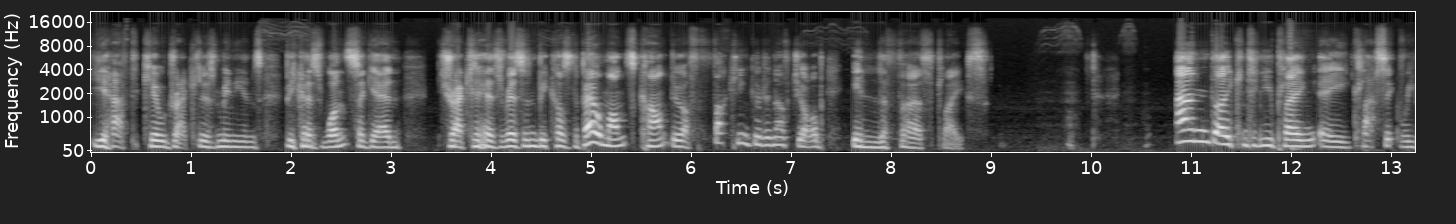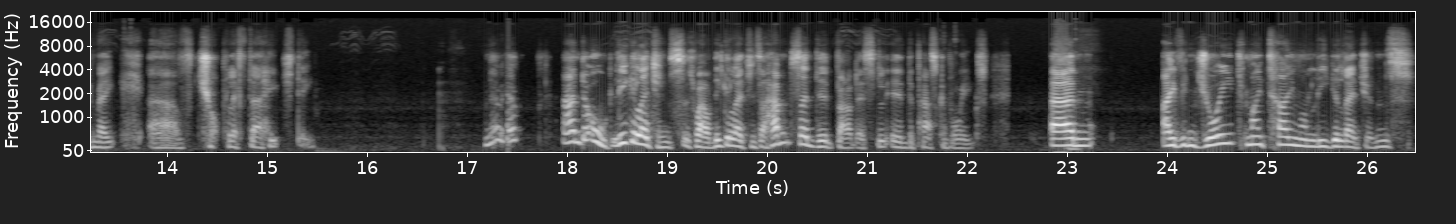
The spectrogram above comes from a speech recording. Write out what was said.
you have to kill Dracula's minions because once again, Dracula has risen because the Belmonts can't do a fucking good enough job in the first place. And I continue playing a classic remake of Choplifter HD. There we go. And oh, League of Legends as well. League of Legends. I haven't said about this in the past couple of weeks. Um, I've enjoyed my time on League of Legends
